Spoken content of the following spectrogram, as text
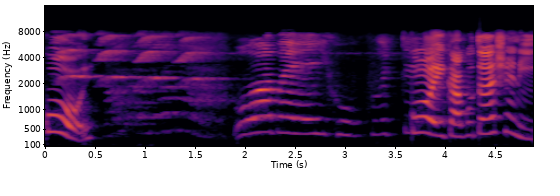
কই? কই? কাকু তো আসেনি।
